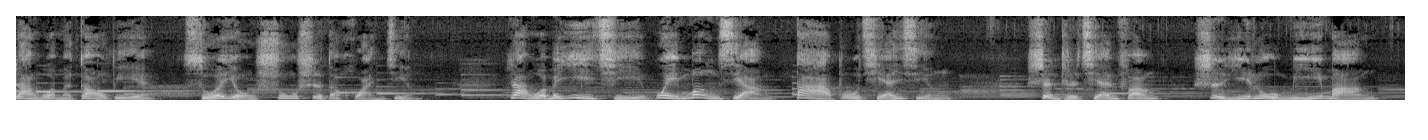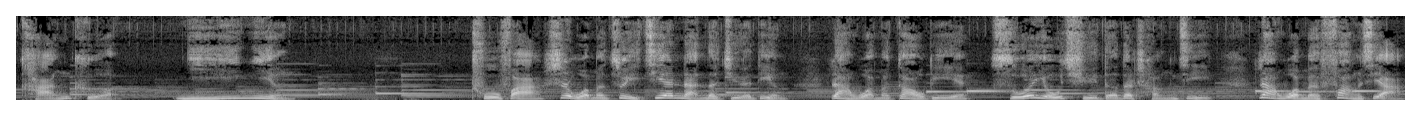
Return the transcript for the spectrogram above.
让我们告别所有舒适的环境，让我们一起为梦想大步前行。甚至前方是一路迷茫、坎坷。泥泞，出发是我们最艰难的决定。让我们告别所有取得的成绩，让我们放下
